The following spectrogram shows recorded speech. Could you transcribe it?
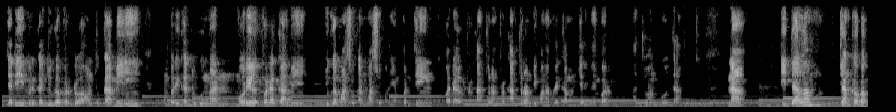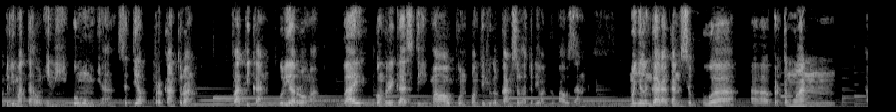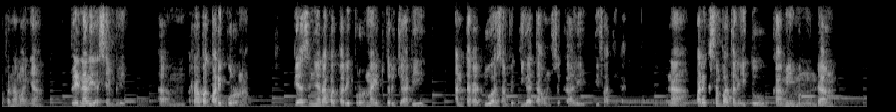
Jadi mereka juga berdoa untuk kami, memberikan dukungan moral kepada kami, juga masukan-masukan yang penting kepada perkantoran-perkantoran di mana mereka menjadi member atau anggota. Nah, di dalam jangka waktu lima tahun ini, umumnya setiap perkantoran Vatikan, Kuria Roma, baik kongregasi maupun Pontifical Council atau Dewan Kepausan, menyelenggarakan sebuah uh, pertemuan apa namanya plenary assembly um, rapat paripurna biasanya rapat paripurna itu terjadi antara 2 sampai 3 tahun sekali di Vatikan. Nah, pada kesempatan itu kami mengundang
